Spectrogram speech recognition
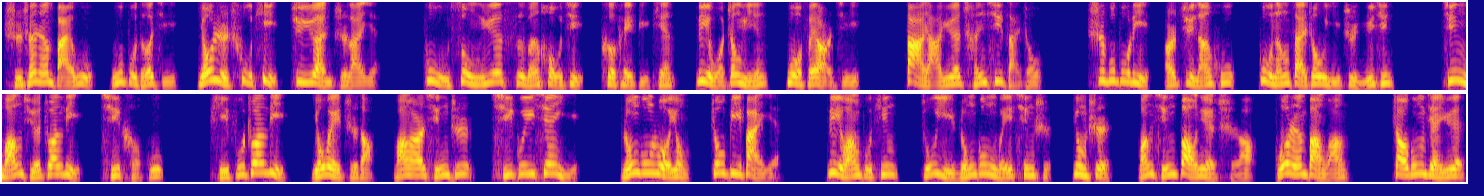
使神人百物无不得及，由日触涕剧怨之来也。故宋曰：斯文后继，克配比天，立我征民，莫非尔极？大雅曰：臣昔载周，师不不立而惧难乎？故能载周以至于今。今王学专利，其可乎？匹夫专利，犹未之道，王而行之，其归先矣。荣公若用。周必败也。厉王不听，足以荣公为轻视。用事，王行暴虐耻傲，国人谤王。赵公谏曰：“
